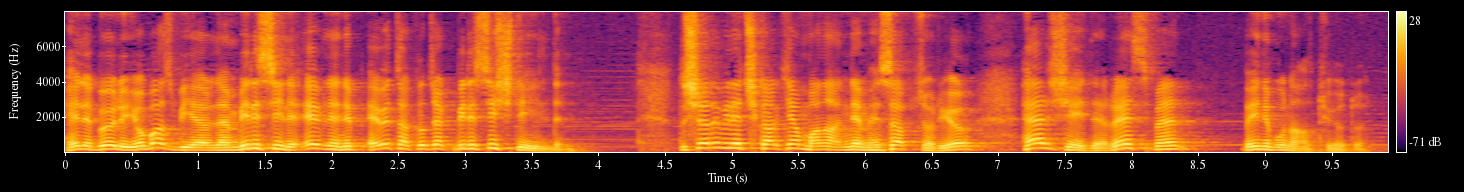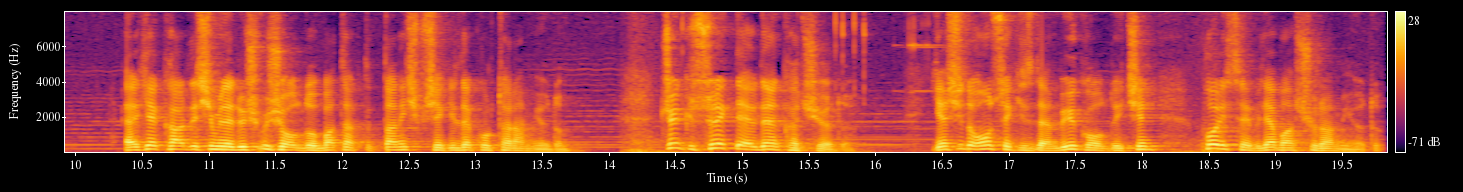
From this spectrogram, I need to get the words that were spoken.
Hele böyle yobaz bir yerden birisiyle evlenip eve takılacak birisi hiç değildim. Dışarı bile çıkarken bana annem hesap soruyor. Her şeyde resmen beni bunaltıyordu. Erkek kardeşimle düşmüş olduğu bataklıktan hiçbir şekilde kurtaramıyordum. Çünkü sürekli evden kaçıyordu. Yaşı da 18'den büyük olduğu için polise bile başvuramıyorduk.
